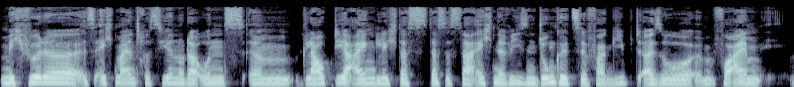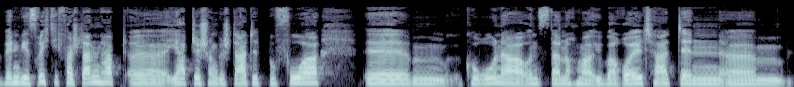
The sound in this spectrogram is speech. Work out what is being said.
Mich würde es echt mal interessieren oder uns, ähm, glaubt ihr eigentlich, dass, dass es da echt eine riesen Dunkelziffer gibt? Also ähm, vor allem, wenn wir es richtig verstanden habt, äh, ihr habt ja schon gestartet, bevor ähm, Corona uns da nochmal überrollt hat, denn ähm,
